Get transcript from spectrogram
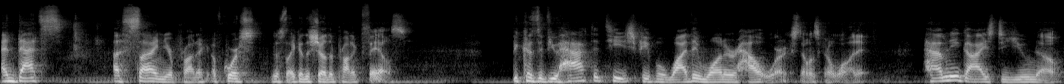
And that's a sign your product, of course, just like in the show, the product fails. Because if you have to teach people why they want it or how it works, no one's gonna want it. How many guys do you know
